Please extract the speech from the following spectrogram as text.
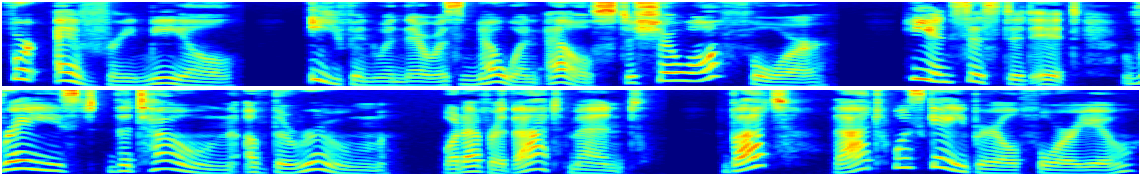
for every meal, even when there was no one else to show off for. He insisted it raised the tone of the room, whatever that meant. But that was Gabriel for you.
